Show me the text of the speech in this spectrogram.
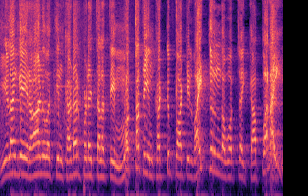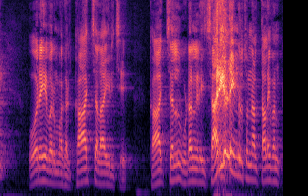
இலங்கை ராணுவத்தின் கடற்படை தளத்தை மொத்தத்தையும் கட்டுப்பாட்டில் வைத்திருந்த ஒற்றை கப்பலை ஒரே ஒரு மகள் காய்ச்சல் ஆயிருச்சு காய்ச்சல் உடல்நிலை சரியில்லை என்று சொன்னால் தலைவன்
